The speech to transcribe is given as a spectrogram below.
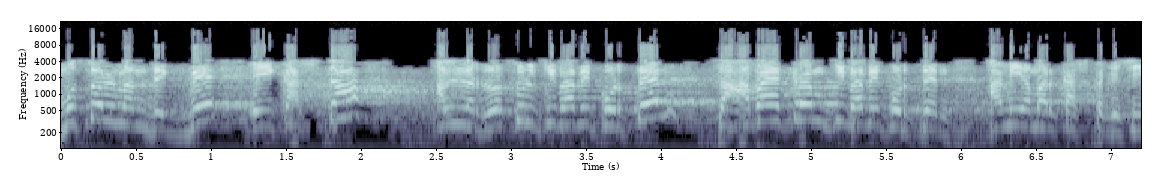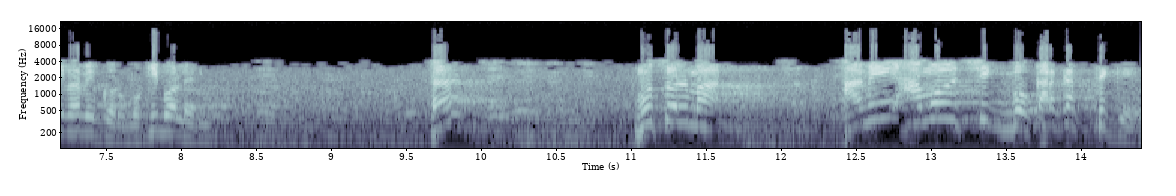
মুসলমান দেখবে এই কাজটা আল্লাহ রসুল কীভাবে করতেন, সাহাবা একরাম কীভাবে করতেন, আমি আমার কাজটাকে সেইভাবে করব। কি বলেন? হ্যাঁ? মুসলমান, আমি আমল শিখব কার কাছ থেকে?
